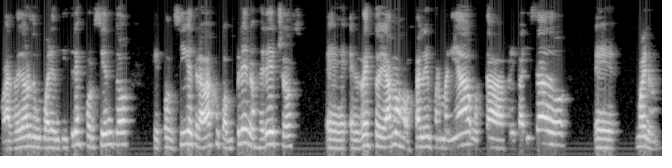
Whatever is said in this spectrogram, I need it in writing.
alrededor de un 43% que consigue trabajo con plenos derechos, eh, el resto, digamos, o está en la informalidad o está precarizado. Eh, bueno,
